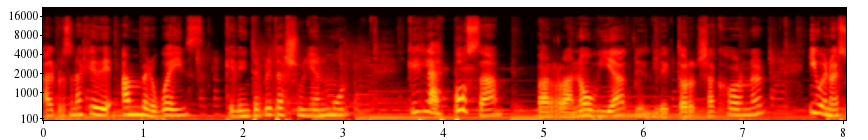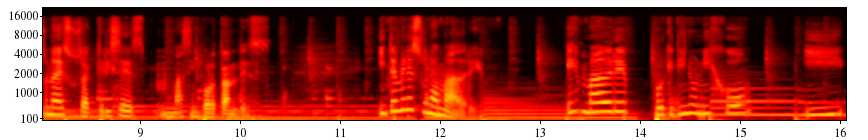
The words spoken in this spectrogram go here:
al personaje de Amber Waves, que lo interpreta Julian Moore, que es la esposa barra novia del director Jack Horner, y bueno, es una de sus actrices más importantes. Y también es una madre. Es madre porque tiene un hijo y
